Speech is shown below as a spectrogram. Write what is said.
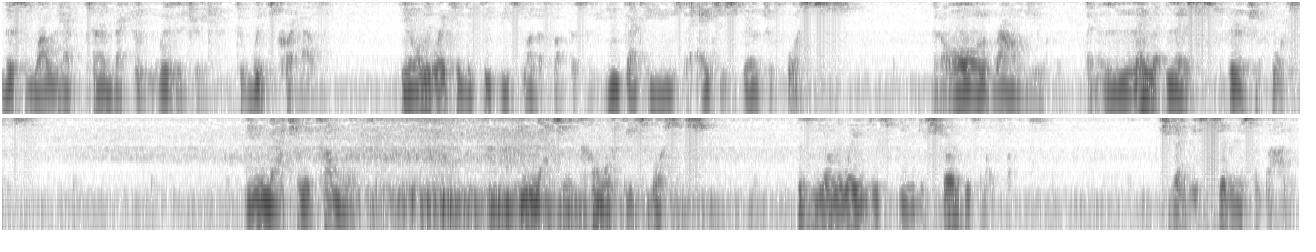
This is why we have to turn back to wizardry, to witchcraft. The only way to defeat these motherfuckers is you got to use the ancient spiritual forces that are all around you, are limitless spiritual forces. You naturally come with. You naturally come with these forces. This is the only way you, you destroy these motherfuckers. But you got to be serious about it.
